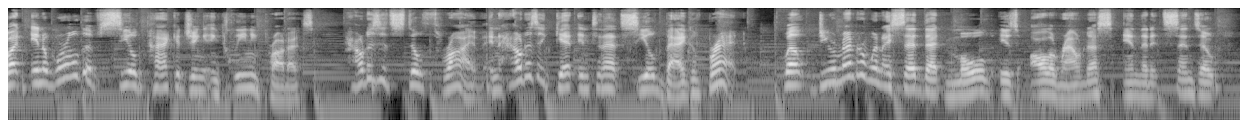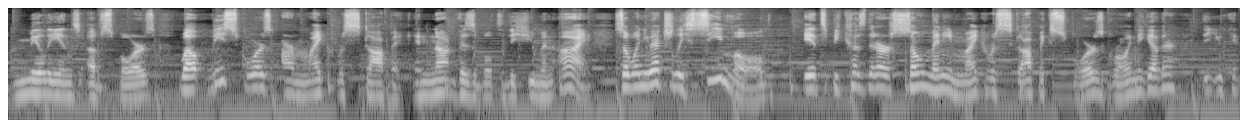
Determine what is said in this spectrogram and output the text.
But in a world of sealed packaging and cleaning products, how does it still thrive, and how does it get into that sealed bag of bread? Well, do you remember when I said that mold is all around us and that it sends out millions of spores? Well, these spores are microscopic and not visible to the human eye. So when you actually see mold, it's because there are so many microscopic spores growing together that you can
